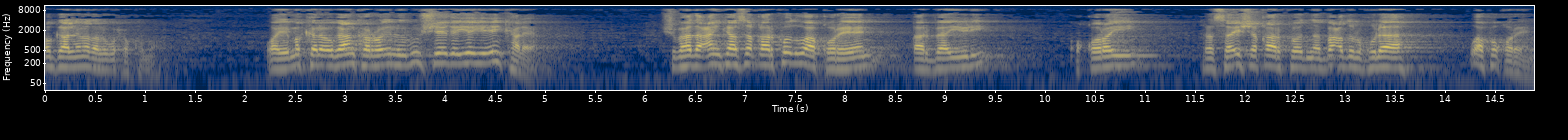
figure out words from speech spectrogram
oo gaalnimada lagu xukumo. Waayo ma kale ogaan karo inuu run sheegayo iyo in kale. Shubhada caynkaasa qaarkood waa qoreen qaar baa yidhi oo qoray rasaa'isha qaarkoodna bacdu alghulaah waa ku qoreen.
